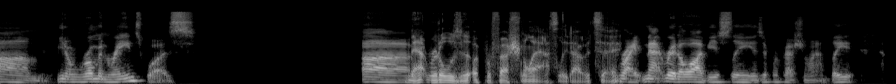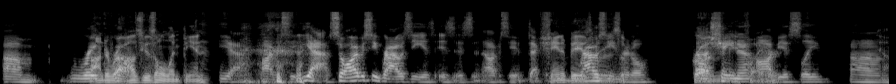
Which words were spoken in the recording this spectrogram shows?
um, you know, Roman Reigns was. Uh, Matt Riddle is a professional athlete, I would say. Right. Matt Riddle obviously is a professional athlete. Um, Ray Ronda Rousey is an Olympian. Yeah, obviously. yeah. So obviously Rousey is is, is obviously a decade. Shayna Baszler Rousey and Riddle. Uh, Shayna, obviously. Um, yeah.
